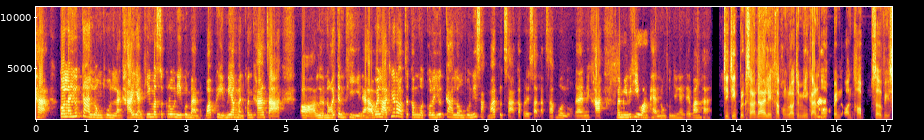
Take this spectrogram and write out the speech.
ค่ะกลยุทธ์การลงทุนล่ะคะ อย่างที่เมื่อสักครู่นี้คุณแบนบอกว่าพรีเมียมมันค่อนข้างจะเออเหลือน้อยเต็มทีนะคะ เวลาที่เราจะกำหนดกลยุทธ์การลงทุนนี่สามารถปรึกษากับบริษัทหลักทรัพย์บัวหลวงได้ไหมคะ มันมีวิธีวางแผนลงทุนยังไงได้บ้างคะ จริง ๆ ปรึกษาได้เลยครับของเราจะมีการออกเป็น on top service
